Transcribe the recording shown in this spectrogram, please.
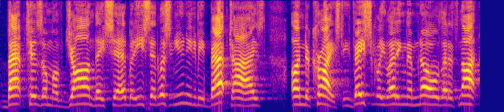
baptism of John, they said, but he said, Listen, you need to be baptized unto Christ. He's basically letting them know that it's not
